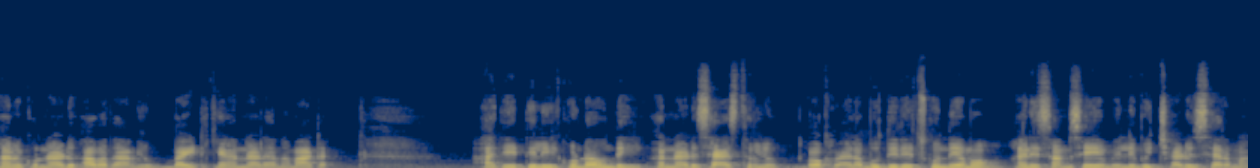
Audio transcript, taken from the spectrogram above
అనుకున్నాడు అవధానులు. బయటికే అన్నాడు అన్నమాట. అదే తెలియకుండా ఉంది అన్నాడు శాస్త్రులు. ఒకవేళ బుద్ధి తెచ్చుకుందేమో అని సంశయం వెళ్ళిబుచ్చాడు శర్మ.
